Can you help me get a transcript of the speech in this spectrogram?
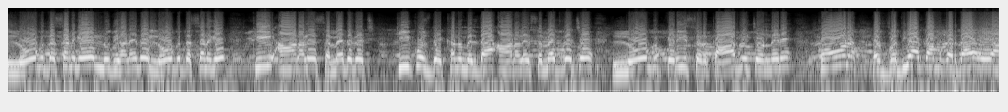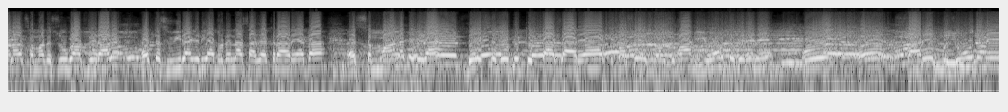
ਲੋਕ ਦੱਸਣਗੇ ਲੁਧਿਆਣੇ ਦੇ ਲੋਕ ਦੱਸਣਗੇ ਕਿ ਆਉਣ ਵਾਲੇ ਸਮੇਂ ਦੇ ਵਿੱਚ ਕੀ ਕੁਝ ਦੇਖਣ ਨੂੰ ਮਿਲਦਾ ਆਉਣ ਵਾਲੇ ਸਮੇਂ ਦੇ ਵਿੱਚ ਲੋਕ ਕਿਹੜੀ ਸਰਕਾਰ ਨੂੰ ਚੁਣਦੇ ਨੇ ਕੌਣ ਵਧੀਆ ਕੰਮ ਕਰਦਾ ਇਹ ਆਉਣ ਵਾਲਾ ਸਮਾਂ ਦੱਸੂਗਾ। ਫਿਲਹਾਲ ਅ, ਤਸਵੀਰਾਂ ਜਿਹੜੀਆਂ ਤੁਹਾਡੇ ਨਾਲ ਸਾਂਝਾ ਕਰਾ ਰਿਹਾ ਤਾਂ ਸਨਮਾਨਿਤ ਜਿਹੜਾ ਹੈ, ਦੇਖ ਸਕਦੇ ਹੋ ਕਿ ਕੀਤਾ ਜਾ ਰਿਹਾ ਹੈ ਪਾਸੇ ਨੌਜਵਾਨ ਯੂਥ ਜਿਹੜੇ ਨੇ, ਉਹ ਸਾਰੇ ਮੌਜੂਦ ਨੇ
